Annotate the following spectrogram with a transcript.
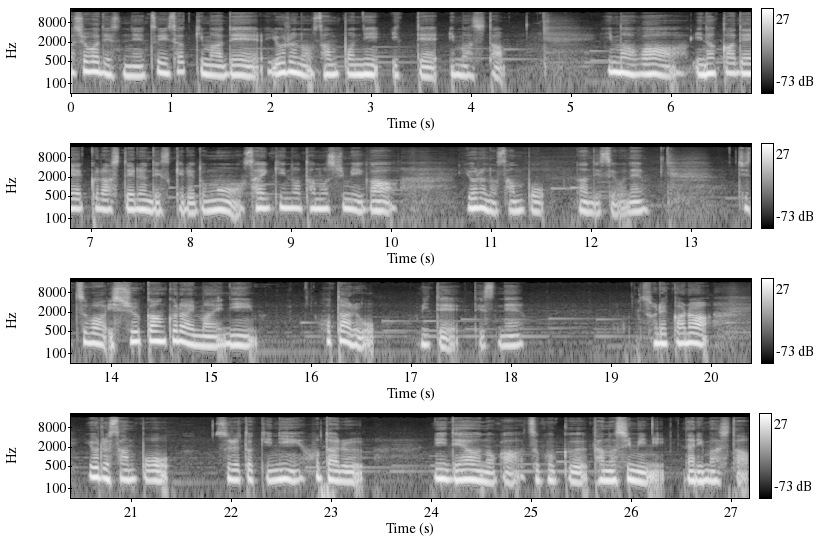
私はですねついさっきまで夜の散歩に行っていました。今は田舎で暮らしてるんですけれども最近の楽しみが夜の散歩なんですよね。実は1週間くらい前にホタルを見てですね。それから夜散歩する時にホタルに出会うのがすごく楽しみになりました。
